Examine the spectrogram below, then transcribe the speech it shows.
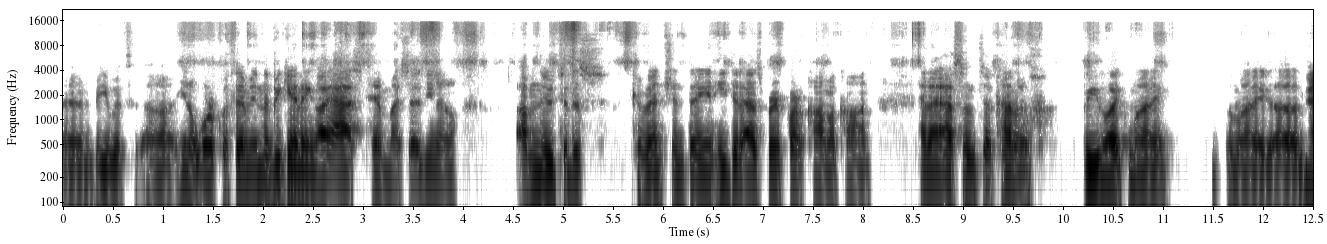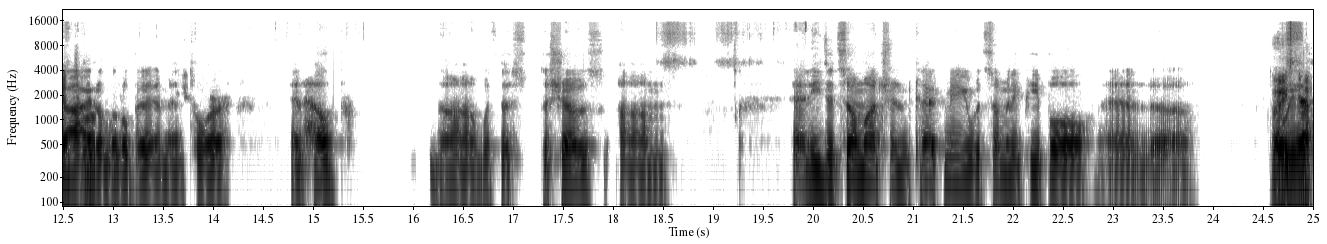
and be with, uh, you know, work with him. In the beginning, I asked him, I said, you know, I'm new to this convention thing, and he did Asbury Park Comic Con, and I asked him to kind of be like my my uh, guide a little bit and mentor and help uh, with this the shows. Um, and he did so much and connect me with so many people and uh, he's, def-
